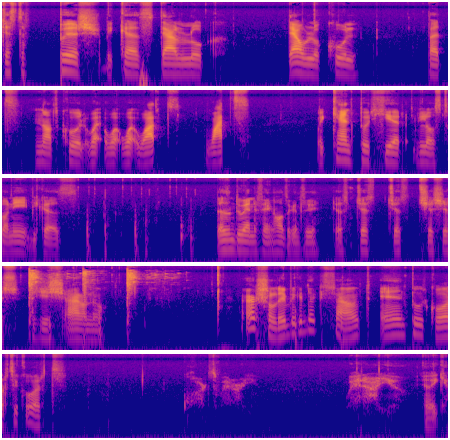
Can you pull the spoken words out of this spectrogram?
Just a push because that'll look. That'll look cool. But not cool. What? What? What? What? We can't put here glowstone because doesn't do anything. As you can see, just, just, just, just, just, just, I don't know. Actually, we can take this out and put quartz, quartz. Quartz, where are you? Where are you? Here we go.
